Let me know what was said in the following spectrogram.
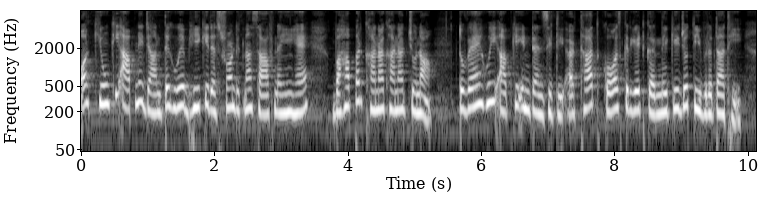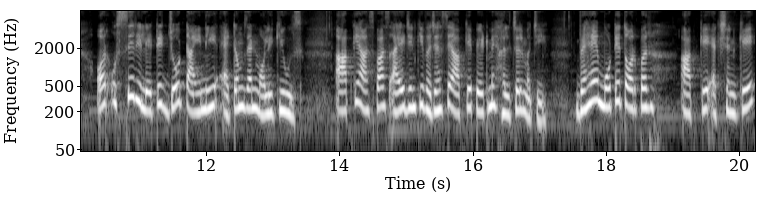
और क्योंकि आपने जानते हुए भी कि रेस्टोरेंट इतना साफ़ नहीं है, वहाँ पर खाना खाना चुना तो वह हुई आपकी इंटेंसिटी अर्थात कॉज क्रिएट करने की जो तीव्रता थी। और उससे रिलेटेड जो टाइनी एटम्स एंड मॉलिक्यूल्स आपके आसपास आए जिनकी वजह से आपके पेट में हलचल मची। वह मोटे तौर पर आपके एक्शन के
